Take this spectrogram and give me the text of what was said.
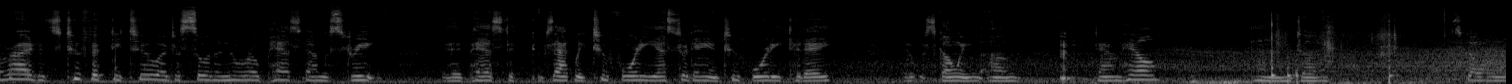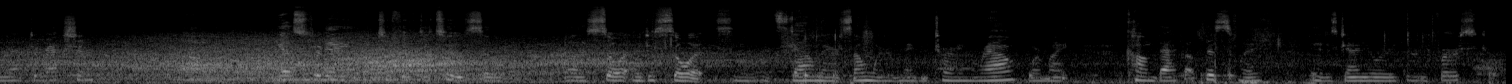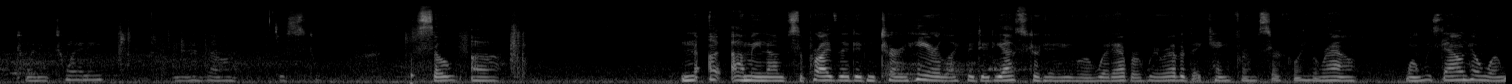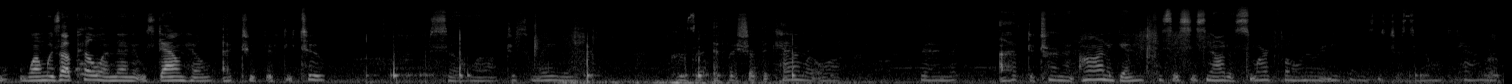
All right, it's 2:52. I just saw the Nuro pass down the street. It passed at exactly 2:40 yesterday and 2:40 today. It was going um, downhill, and uh, it's going in that direction. Uh, yesterday at 2:52, so I saw it. I just saw it. So it's down there somewhere, maybe turning around, or might come back up this way. It is January 31st, 2020, and um, just so. Uh, I I mean, I'm surprised they didn't turn here like they did yesterday or whatever, wherever they came from, circling around. One was downhill, one one was uphill, and then it was downhill at 2:52. So uh, just waiting, because if I shut the camera off, turn it on again because this is not a smartphone or anything. This is just an old camera.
